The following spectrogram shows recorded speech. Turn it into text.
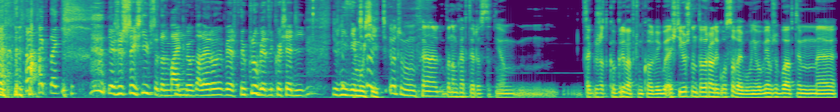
tak, taki, wiesz, już szczęśliwszy ten Minecraft, ale wiesz, w tym klubie tylko siedzi, już nic nie musi. Ciekawe, czy Bonham Carter ostatnio mm, tak rzadko grywa w czymkolwiek, bo jeśli już, no to role głosowe głównie, bo wiem, że była w tym e,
